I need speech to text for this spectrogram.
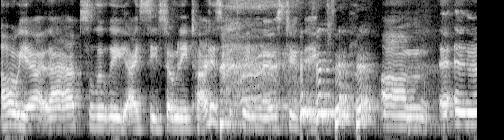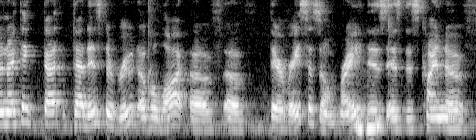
Oh yeah, absolutely. I see so many ties between those two things, um, and, and I think that that is the root of a lot of, of their racism, right? Mm-hmm. Is is this kind of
